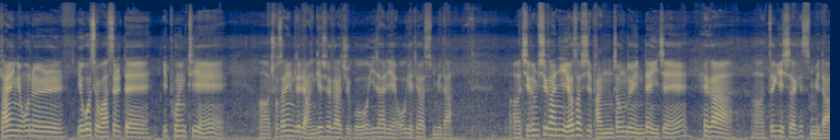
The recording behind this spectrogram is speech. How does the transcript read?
다행히 오늘 이곳에 왔을 때 이 포인트에 어, 조사님들이 안 계셔가지고 이 자리에 오게 되었습니다. 어, 지금 시간이 6시 반 정도인데 이제 해가 어, 뜨기 시작했습니다.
